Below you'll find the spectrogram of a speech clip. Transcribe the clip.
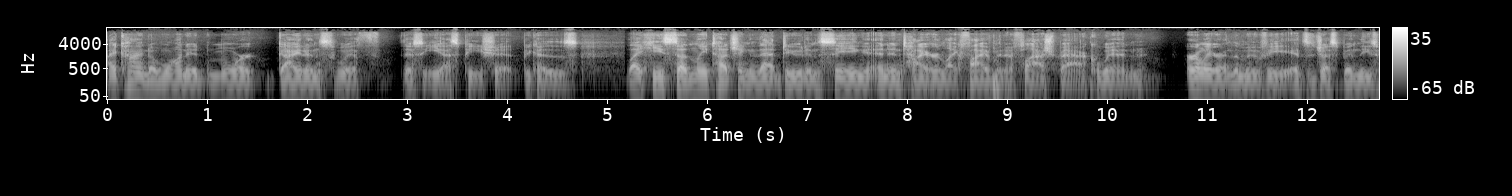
i kind of wanted more guidance with this esp shit because like he's suddenly touching that dude and seeing an entire like five minute flashback when earlier in the movie it's just been these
